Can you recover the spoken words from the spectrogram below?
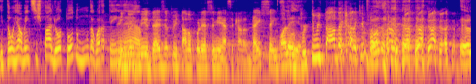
Então realmente se espalhou, todo mundo agora tem, em né? Em 2010 eu tweetava por SMS, cara. 10 cents Olha por, aí. por tweetada, cara, que bosta. eu,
